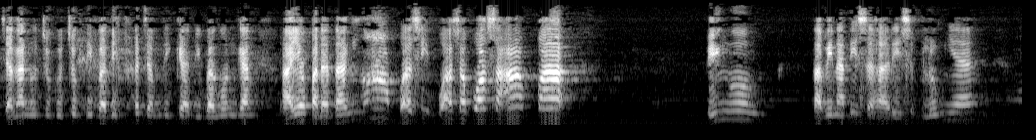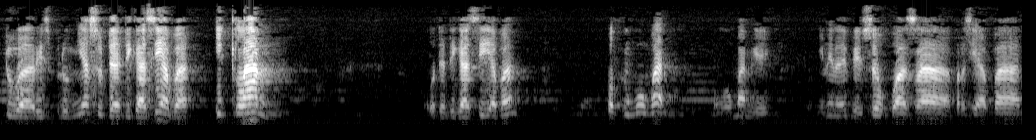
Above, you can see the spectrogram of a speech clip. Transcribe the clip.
Jangan ujuk-ujuk tiba-tiba jam 3 dibangunkan. Ayo pada tangi. Apa sih puasa-puasa apa? bingung. Tapi nanti sehari sebelumnya, dua hari sebelumnya sudah dikasih apa? Iklan. Udah dikasih apa? Pengumuman. Pengumuman gitu. Ini nanti besok puasa persiapan.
